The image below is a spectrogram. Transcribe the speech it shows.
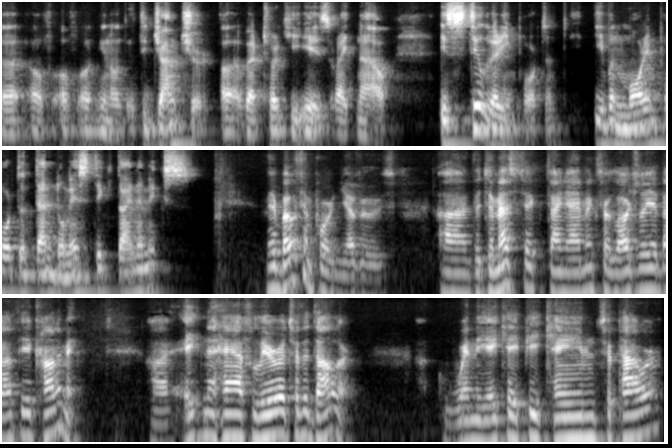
of, of, of, you know the juncture uh, where Turkey is right now is still very important, even more important than domestic dynamics. They're both important, Yavuz. Uh, the domestic dynamics are largely about the economy. Uh, eight and a half lira to the dollar when the AKP came to power,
